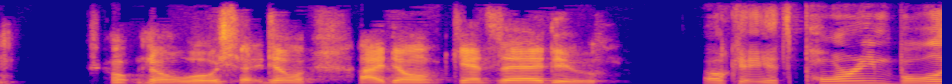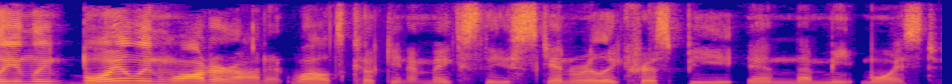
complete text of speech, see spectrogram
don't know, Woj. I don't. I don't. Can't say I do. Okay, it's pouring boiling boiling water on it while it's cooking. It makes the skin really crispy and the meat moist.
